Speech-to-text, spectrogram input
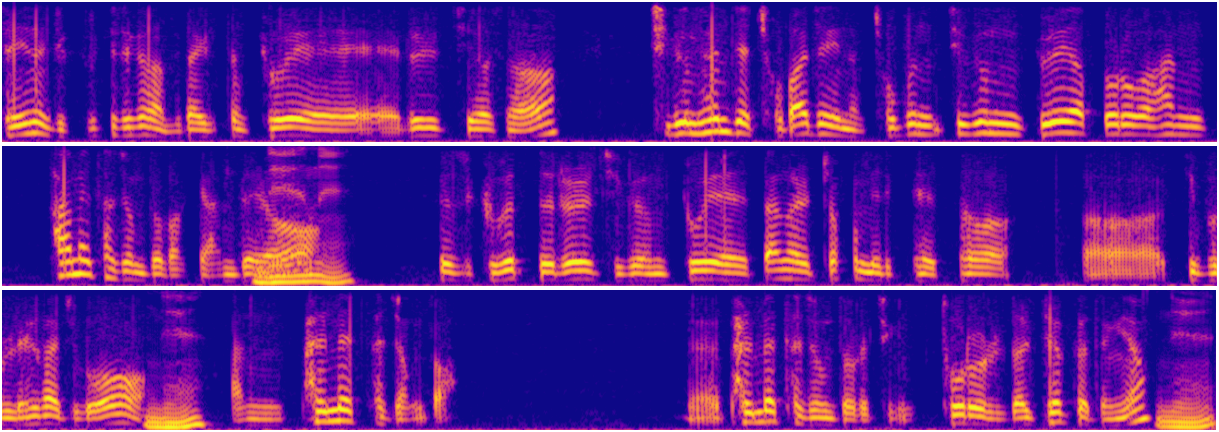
저희는 이제 그렇게 생각합니다. 일단 교회를 지어서 지금 현재 좁아져 있는 좁은 지금 교회 앞 도로가 한 4m 정도밖에 안 돼요. 네네. 그래서 그것들을 지금 교회 땅을 조금 이렇게 더 어, 기부를 해가지고 네. 한 8m 정도, 네, 8m 정도로 지금 도로를 넓혔거든요. 네.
